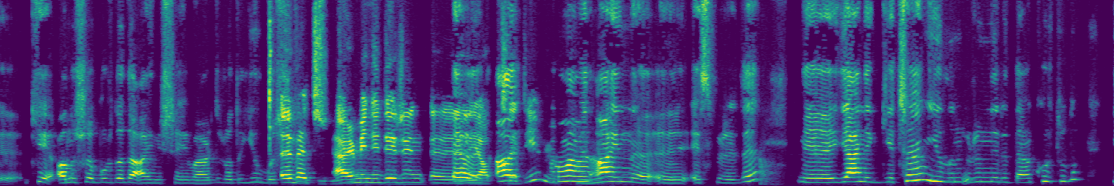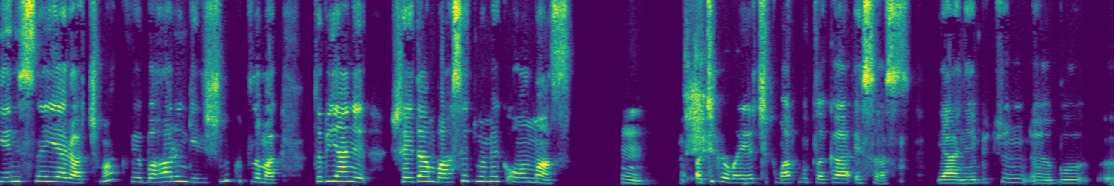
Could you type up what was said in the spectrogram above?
e, ki Anuşa burada da aynı şey vardır. O da yılbaşı. Evet, gibi. Ermenilerin e, evet, yaptığı değil mi? Tamamen Hı-hı. aynı e, espride. E, yani geçen yılın ürünlerinden kurtulup yenisine yer açmak ve baharın gelişini kutlamak. Tabii yani şeyden bahsetmemek olmaz. Hı. Açık havaya çıkmak mutlaka esas. Yani bütün e, bu e,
